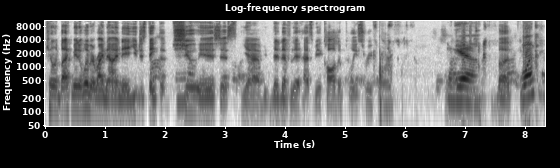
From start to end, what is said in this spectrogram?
killing black men and women right now and then you just think the shoe is just yeah, there definitely has to be a call to police reform. Yeah. But One thing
